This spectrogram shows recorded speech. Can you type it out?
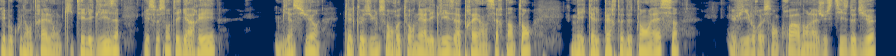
et beaucoup d'entre elles ont quitté l'Église et se sont égarées. Bien sûr, quelques-unes sont retournées à l'Église après un certain temps, mais quelle perte de temps est-ce? Vivre sans croire dans la justice de Dieu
